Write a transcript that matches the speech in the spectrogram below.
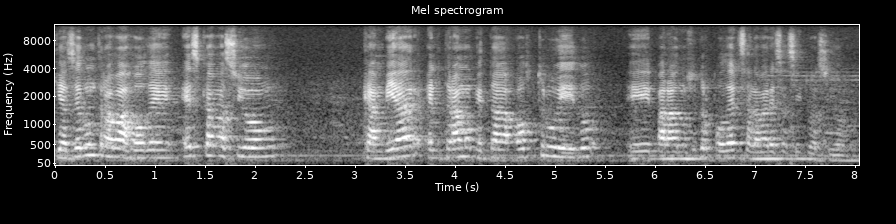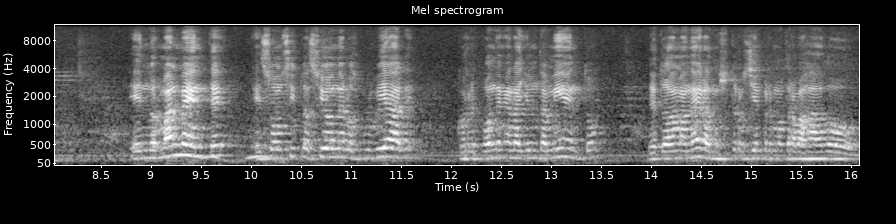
que hacer un trabajo de excavación, cambiar el tramo que está obstruido eh, para nosotros poder salvar esa situación. Eh, normalmente son situaciones, los pluviales, corresponden al ayuntamiento, de todas maneras nosotros siempre hemos trabajado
